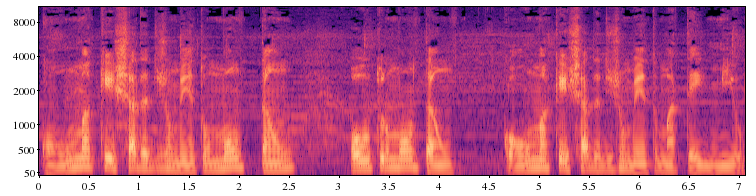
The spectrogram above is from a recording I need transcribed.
Com uma queixada de jumento, um montão, outro montão. Com uma queixada de jumento, matei mil.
